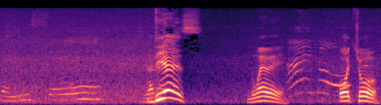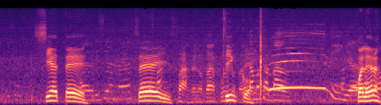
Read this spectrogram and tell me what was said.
Belice. 10, 9, 8, 7, 6, 5. ¿Cuál era?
